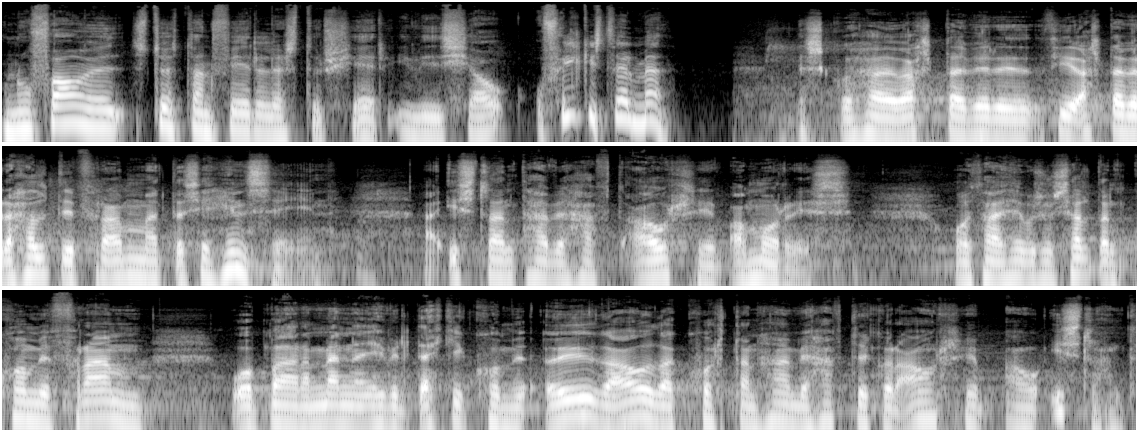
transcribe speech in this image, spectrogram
og nú fáum við stuttan fyrirlestur hér í Viðsjá og fylgist vel með. Sko hefur alltaf verið, því alltaf verið haldið fram að sé hinsegin, að Ísland hafi haft áhrif á Morris og það hefur svo seldan komið fram og bara menna yfirlega ekki komið auga á það hvort hann hafi haft einhver áhrif á Ísland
